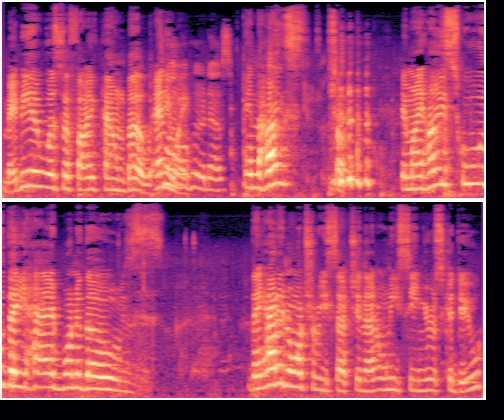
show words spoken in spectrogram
maybe it was a five pound bow. Anyway, Well, who knows? in high, sorry, in my high school, they had one of those. They had an archery section that only seniors could do.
